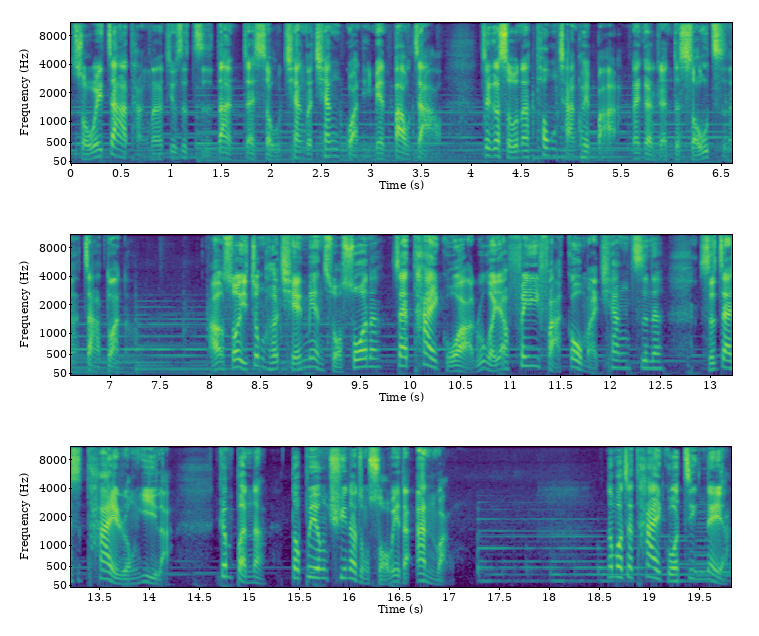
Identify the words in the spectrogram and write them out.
所谓炸膛呢，就是子弹在手枪的枪管里面爆炸哦，这个时候呢，通常会把那个人的手指呢炸断了。好，所以综合前面所说呢，在泰国啊，如果要非法购买枪支呢，实在是太容易了，根本呢都不用去那种所谓的暗网。那么在泰国境内啊，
